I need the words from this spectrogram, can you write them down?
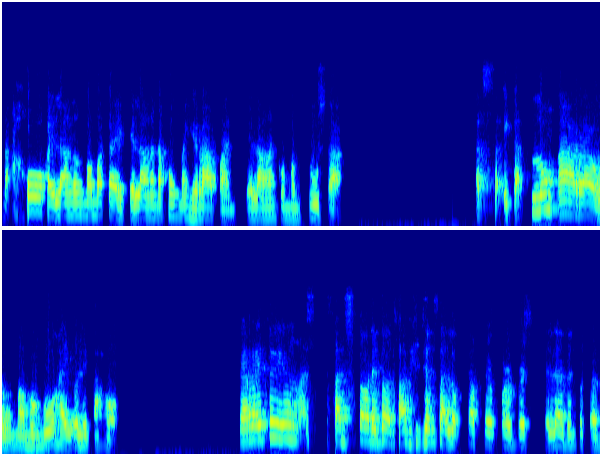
na ako kailangang mamatay, kailangan akong mahirapan, kailangan kong magtusa, at sa ikatlong araw, mabubuhay ulit ako. Pero ito yung sad story doon. Sabi dyan sa Luke chapter 4, verse 11 to 12.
